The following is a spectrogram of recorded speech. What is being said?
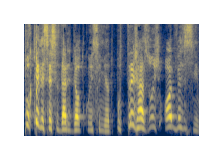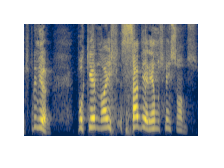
Por que necessidade de autoconhecimento? Por três razões óbvias e simples. Primeiro, porque nós saberemos quem somos.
